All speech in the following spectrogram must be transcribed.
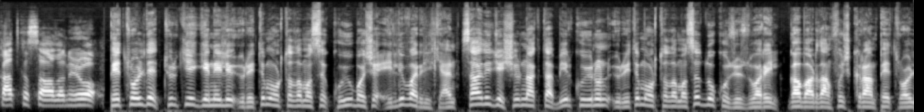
katkı sağlanıyor. Petrolde Türkiye geneli üretim ortalaması kuyu başı 50 varilken sadece Şırnak'ta bir kuyunun üretim ortalaması 900 varil. Gabar'dan fışkıran petrol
